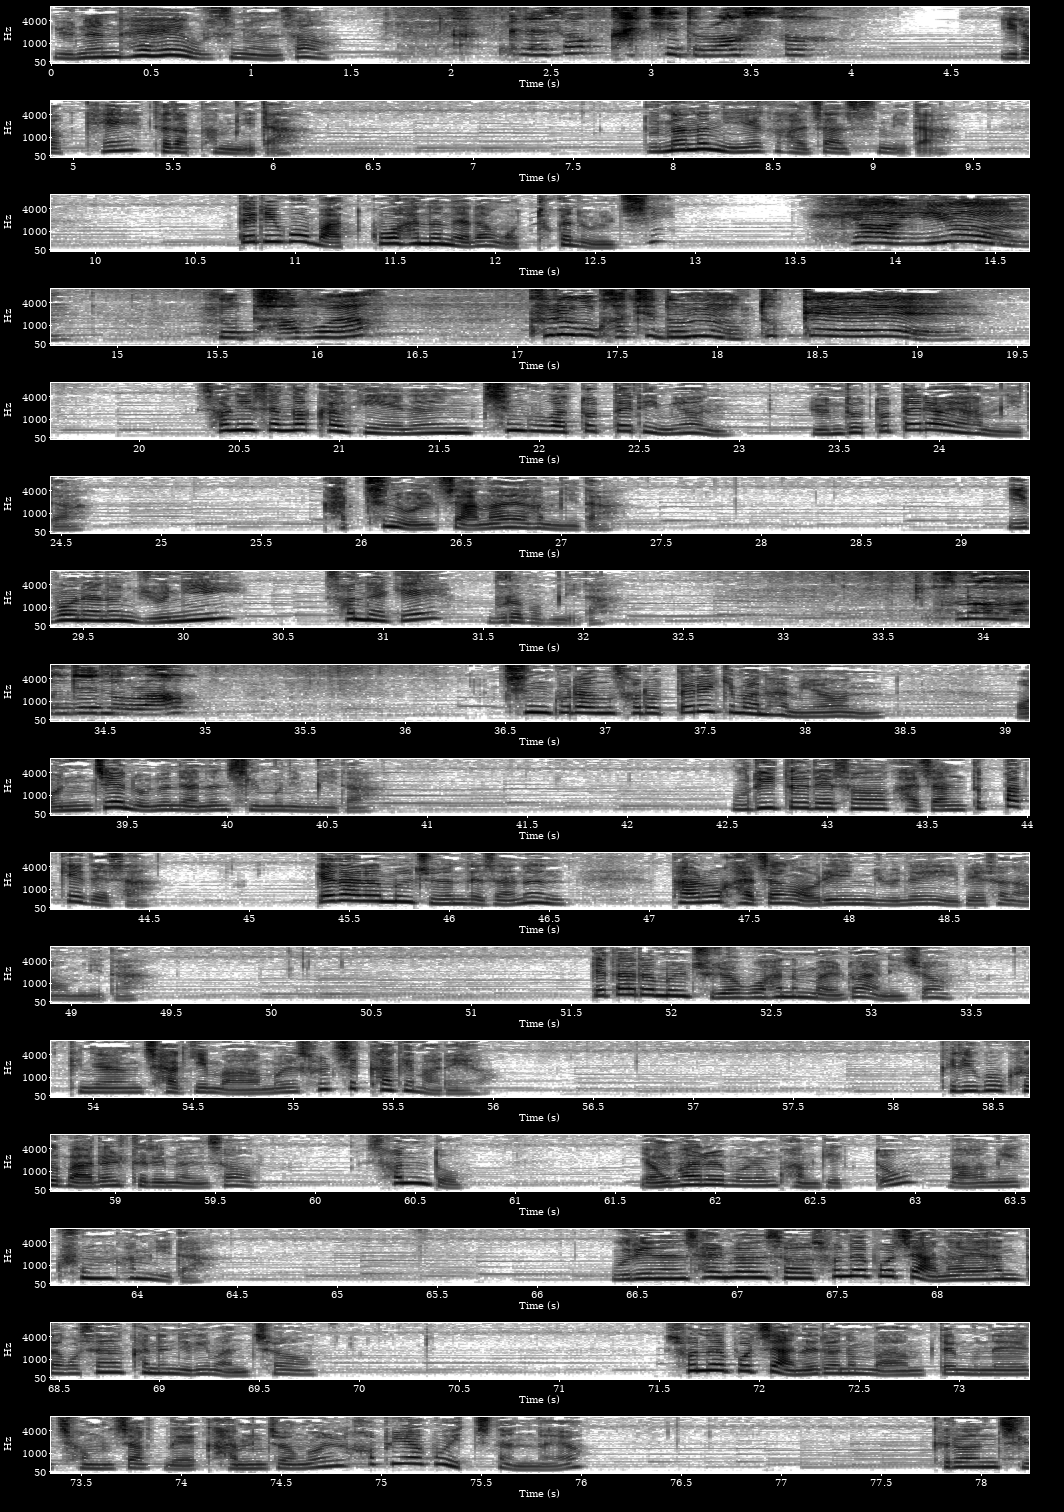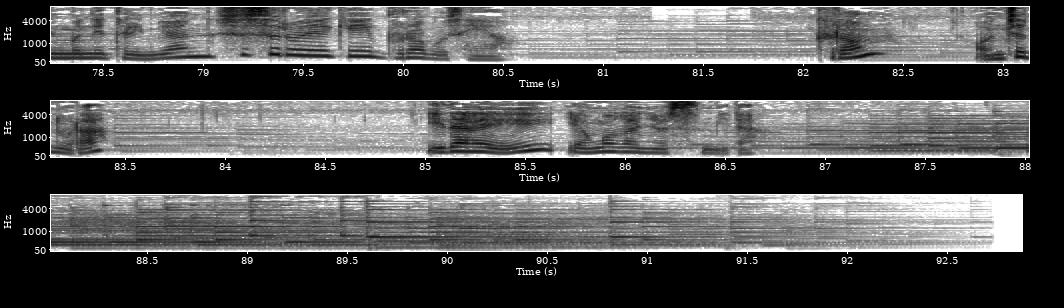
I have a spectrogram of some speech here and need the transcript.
윤은 헤헤 웃으면서 그래서 같이 놀았어. 이렇게 대답합니다. 누나는 이해가 가지 않습니다. 때리고 맞고 하는 애랑 어떻게 놀지? 야, 이윤. 너 바보야? 그리고 같이 놀면 어떡해. 선이 생각하기에는 친구가 또 때리면 윤도 또 때려야 합니다. 같이 놀지 않아야 합니다. 이번에는 윤이 선에게 물어봅니다. 그럼 언제 놀아? 친구랑 서로 때리기만 하면 언제 노느냐는 질문입니다. 우리들에서 가장 뜻밖의 대사, 깨달음을 주는 대사는 바로 가장 어린 윤의 입에서 나옵니다. 깨달음을 주려고 하는 말도 아니죠. 그냥 자기 마음을 솔직하게 말해요. 그리고 그 말을 들으면서 선도, 영화를 보는 관객도 마음이 쿵 합니다. 우리는 살면서 손해보지 않아야 한다고 생각하는 일이 많죠. 손해보지 않으려는 마음 때문에 정작 내 감정을 허비하고 있진 않나요? 그런 질문이 들면 스스로에게 물어보세요. 그럼 언제 놀아? 이다혜의 영화관이었습니다.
